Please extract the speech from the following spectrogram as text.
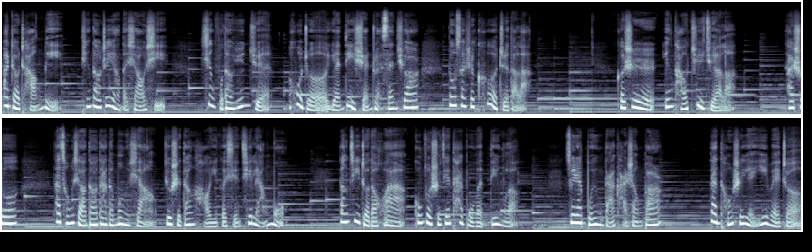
按照常理，听到这样的消息。幸福到晕厥，或者原地旋转三圈，都算是克制的了。可是樱桃拒绝了。她说：“她从小到大的梦想就是当好一个贤妻良母。当记者的话，工作时间太不稳定了。虽然不用打卡上班，但同时也意味着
